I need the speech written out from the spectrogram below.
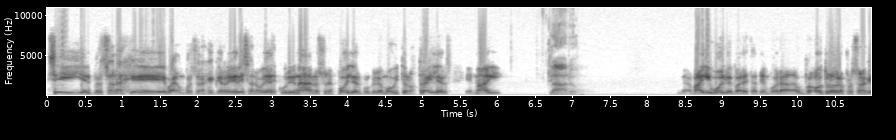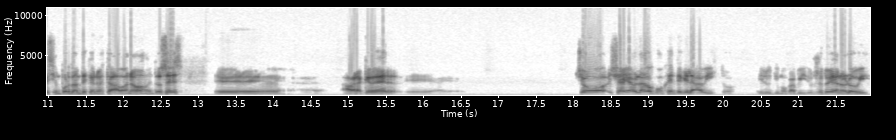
Sí, y el personaje, bueno, un personaje que regresa, no voy a descubrir nada, no es un spoiler porque lo hemos visto en los trailers, es Maggie. Claro. Maggie vuelve para esta temporada, otro de los personajes importantes que no estaba, ¿no? Entonces, eh, habrá que ver. Eh, yo ya he hablado con gente que la ha visto el último capítulo, yo todavía no lo vi.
